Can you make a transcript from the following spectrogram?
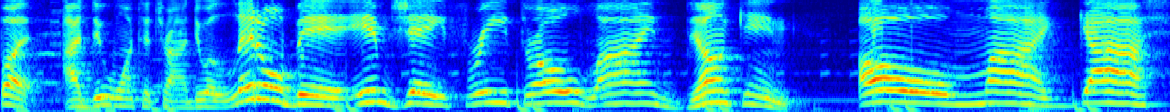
but I do want to try and do a little bit MJ free throw line dunking. Oh my gosh.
